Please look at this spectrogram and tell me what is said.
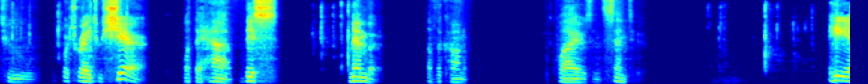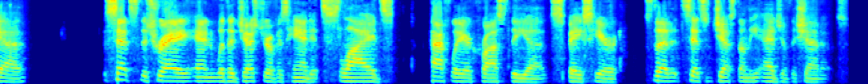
to portray, to share what they have, this member of the carnival requires incentive. He uh, sets the tray, and with a gesture of his hand, it slides halfway across the uh, space here so that it sits just on the edge of the shadows.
